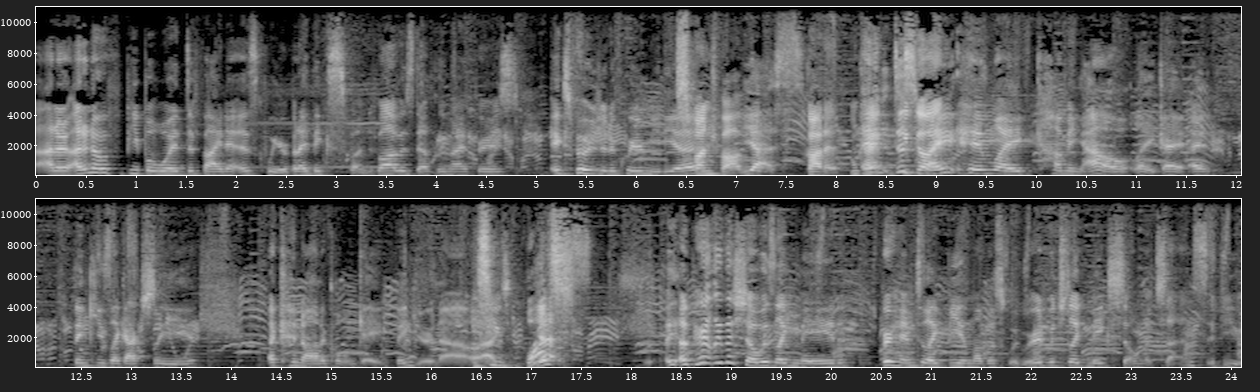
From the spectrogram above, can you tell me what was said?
I don't I don't know if people would define it as queer, but I think SpongeBob is definitely my first exposure to queer media. spongebob Yes. got it okay And despite him like coming out, like I, I think he's like actually a canonical gay figure now. Is he- what? Yes. Apparently the show was like made for him to like be in love with Squidward, which like makes so much sense if you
